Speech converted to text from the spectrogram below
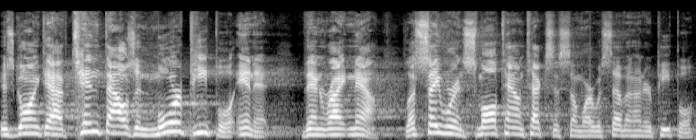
is going to have 10,000 more people in it than right now. Let's say we're in small town Texas somewhere with 700 people,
